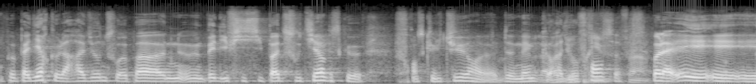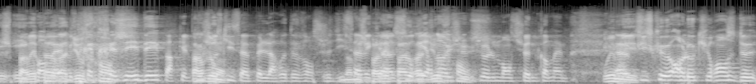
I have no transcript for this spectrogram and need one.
on ne peut pas dire que la radio ne soit pas ne bénéficie pas de soutien parce que France Culture, euh, de même que Radio, France, voilà, et, quand même très, très aidé par quelque chose qui s'appelle la redevance. Je dis ça avec un sourire, non, je, le mentionne quand même, euh, puisque en l'occurrence, de,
